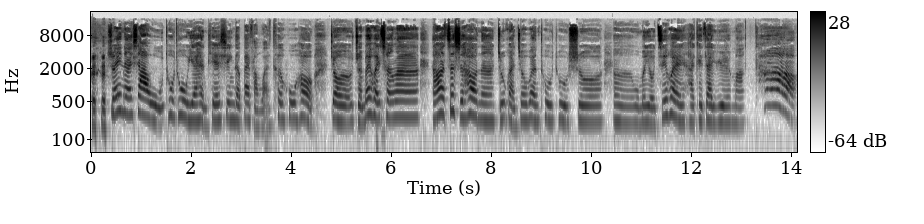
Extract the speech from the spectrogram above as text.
所以呢，下午兔兔也很贴心的拜访完客户后，就准备回城啦。然后这时候呢，主管就问兔兔说：“嗯，我们有机会还可以再约吗？”靠，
